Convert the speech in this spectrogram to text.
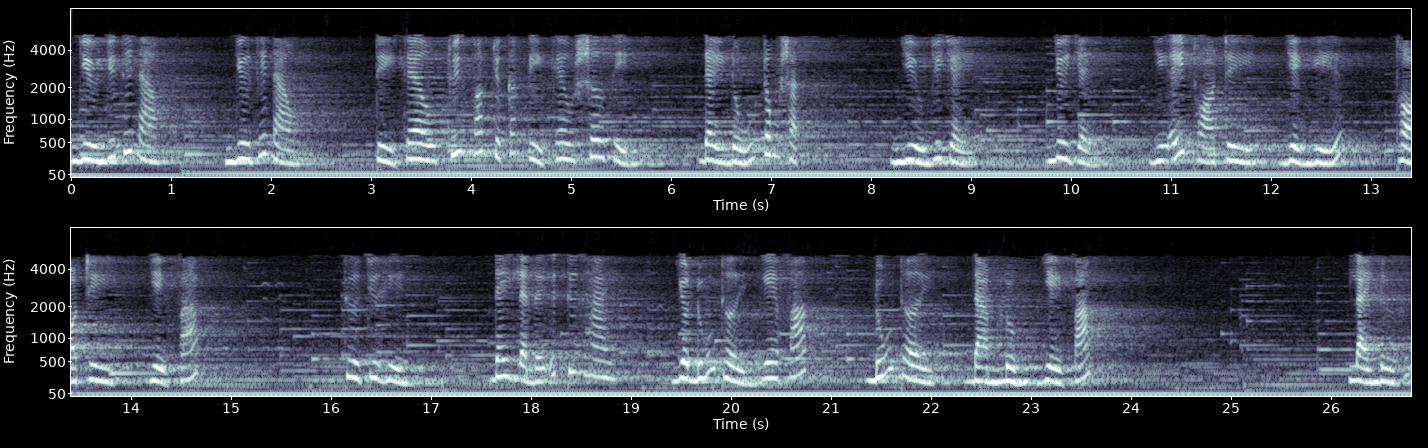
nhiều như thế nào? Như thế nào? Tỳ kheo thuyết Pháp cho các tỳ kheo sơ thiện Đầy đủ trong sạch. Nhiều như vậy Như vậy, vị ấy thọ trì về nghĩa Thọ trì về Pháp. Thưa chư hiền, đây là lợi ích thứ hai. Do đúng thời nghe Pháp, đúng thời đàm luận về Pháp. Lại nữa,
